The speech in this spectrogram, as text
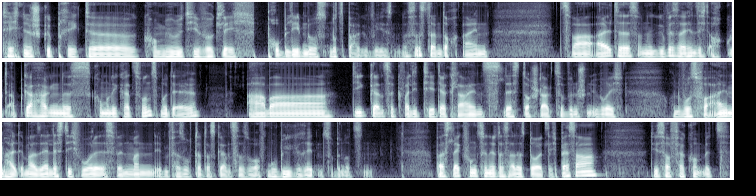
technisch geprägte Community wirklich problemlos nutzbar gewesen. Das ist dann doch ein zwar altes und in gewisser Hinsicht auch gut abgehangenes Kommunikationsmodell, aber die ganze Qualität der Clients lässt doch stark zu wünschen übrig. Und wo es vor allem halt immer sehr lästig wurde, ist, wenn man eben versucht hat, das Ganze so auf Mobilgeräten zu benutzen. Bei Slack funktioniert das alles deutlich besser. Die Software kommt mit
